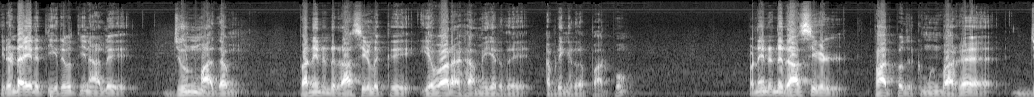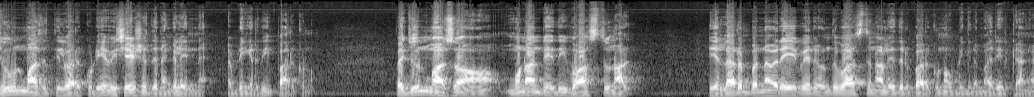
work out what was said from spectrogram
இரண்டாயிரத்தி இருபத்தி நாலு ஜூன் மாதம் பன்னிரெண்டு ராசிகளுக்கு எவ்வாறாக அமைகிறது அப்படிங்கிறத பார்ப்போம். பன்னிரெண்டு ராசிகள் பார்ப்பதற்கு முன்பாக ஜூன் மாதத்தில் வரக்கூடிய விசேஷ தினங்கள் என்ன அப்படிங்கிறதையும் பார்க்கணும். இப்போ ஜூன் மாதம் மூணாம் தேதி வாஸ்து நாள். எல்லோரும் இப்போ நிறைய பேர் வந்து வாஸ்து நாள் எதிர்பார்க்கணும் அப்படிங்கிற மாதிரி இருக்காங்க.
